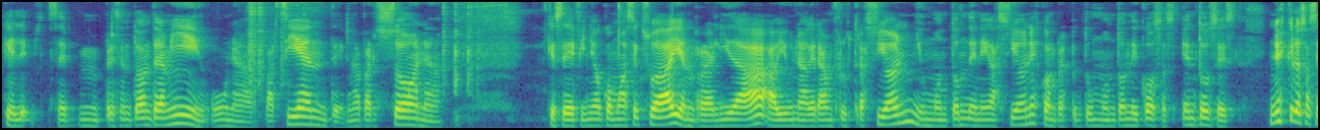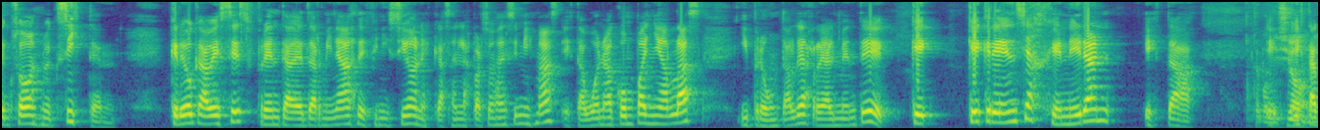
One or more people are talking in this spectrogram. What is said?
que le- se me presentó ante a mí una paciente, una persona que se definió como asexuada y en realidad había una gran frustración y un montón de negaciones con respecto a un montón de cosas. Entonces, no es que los asexuados no existen, Creo que a veces, frente a determinadas definiciones que hacen las personas de sí mismas, está bueno acompañarlas y preguntarles realmente qué, qué creencias generan esta, Esta condición. esta,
